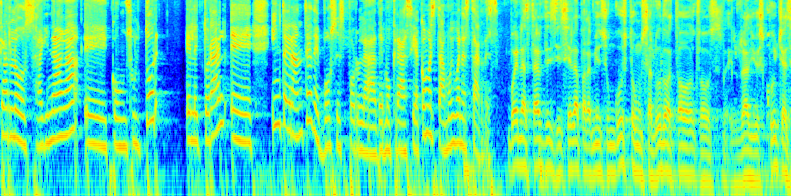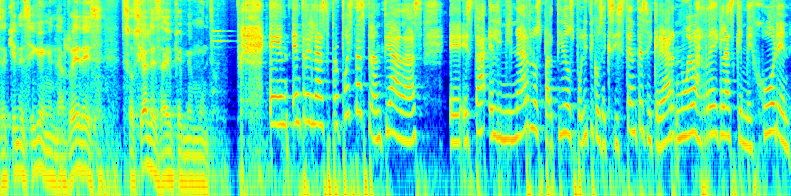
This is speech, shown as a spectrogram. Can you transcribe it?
Carlos Aguinaga, eh, consultor electoral, eh, integrante de Voces por la Democracia. ¿Cómo está? Muy buenas tardes. Buenas tardes, Gisela. Para mí es un gusto. Un saludo a todos los radioescuchas, a quienes siguen en las redes sociales a FM Mundo. Entre las propuestas planteadas eh, está eliminar los partidos políticos existentes y crear nuevas reglas que mejoren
